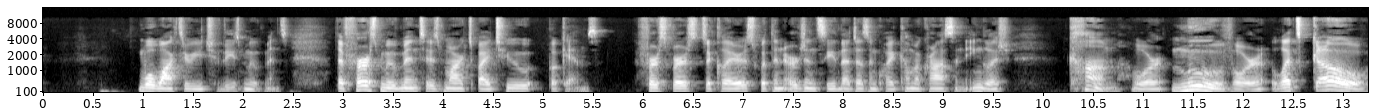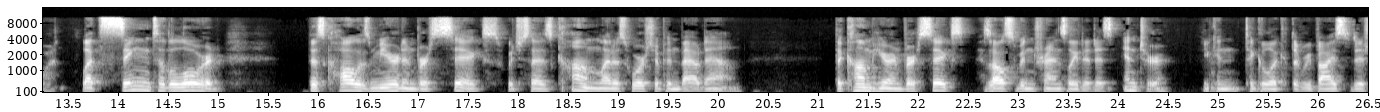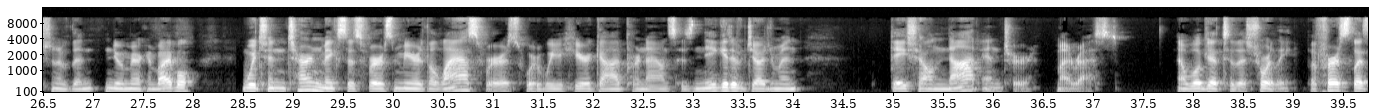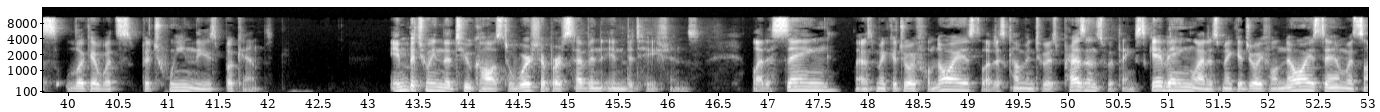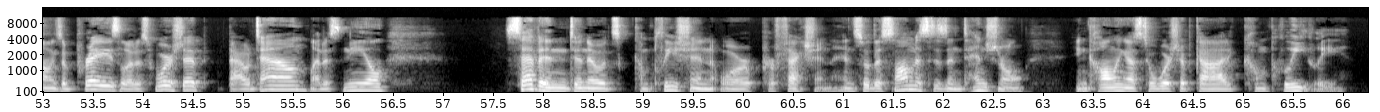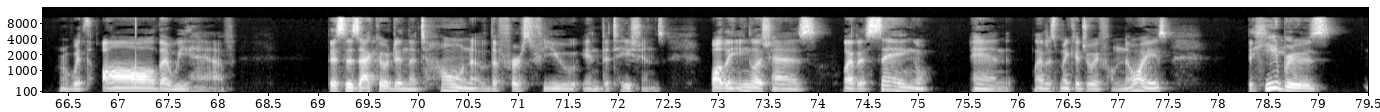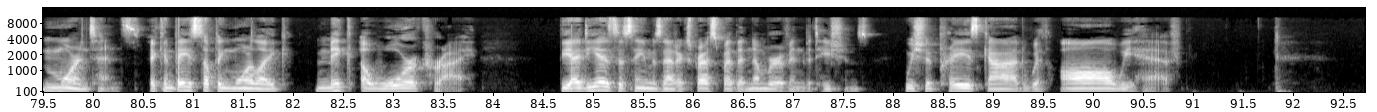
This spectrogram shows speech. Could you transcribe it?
We'll walk through each of these movements. The first movement is marked by two bookends. The first verse declares with an urgency that doesn't quite come across in English come, or move, or let's go, let's sing to the Lord. This call is mirrored in verse 6, which says, Come, let us worship and bow down. The come here in verse 6 has also been translated as enter. You can take a look at the revised edition of the New American Bible, which in turn makes this verse mirror the last verse where we hear God pronounce his negative judgment they shall not enter my rest. Now we'll get to this shortly, but first let's look at what's between these bookends. In between the two calls to worship are seven invitations. Let us sing. Let us make a joyful noise. Let us come into his presence with thanksgiving. Let us make a joyful noise to him with songs of praise. Let us worship. Bow down. Let us kneel. Seven denotes completion or perfection. And so the psalmist is intentional in calling us to worship God completely with all that we have. This is echoed in the tone of the first few invitations. While the English has let us sing and let us make a joyful noise. The Hebrew's more intense. It conveys something more like make a war cry. The idea is the same as that expressed by the number of invitations. We should praise God with all we have.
